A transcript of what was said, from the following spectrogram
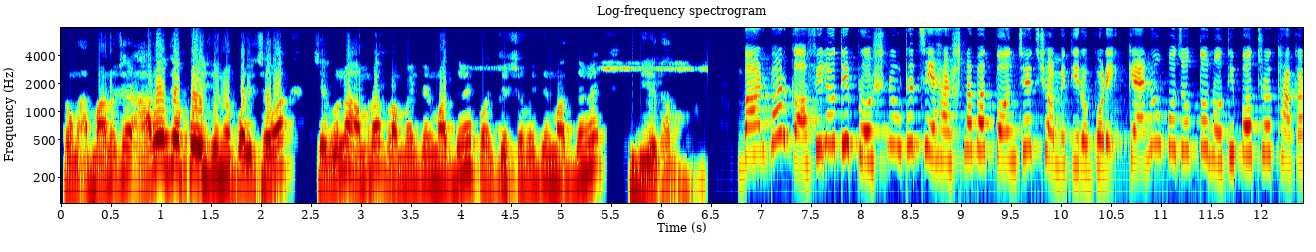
এবং মানুষের আরও যে প্রয়োজনীয় পরিষেবা, সেগুলো আমরা গভর্নমেন্টের মাধ্যমে, পঞ্চায়েত সমিতির মাধ্যমে দিয়ে থাকব। বারবার গাফিলতির প্রশ্ন উঠেছে হাসনাবাদ পঞ্চায়েত সমিতির ওপরে। কেন উপযুক্ত নথিপত্র থাকা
